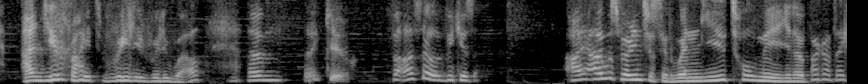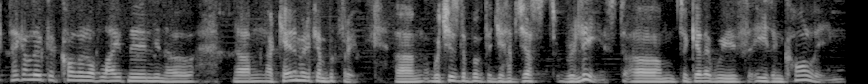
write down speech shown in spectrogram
and you write really really well. Um, Thank you. but also because I, I was very interested when you told me, you know, Paco, take, take a look at Caller of Lightning, you know, um, Arcane American Book 3, um, which is the book that you have just released um, together with Eytan Kollin.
